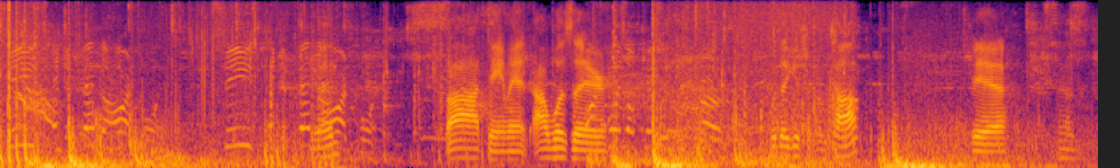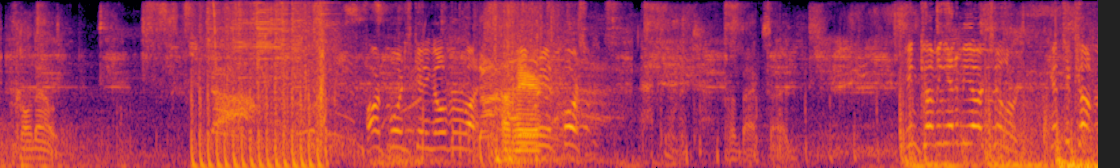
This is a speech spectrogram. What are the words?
Seize and defend the hard point. Seize and defend the hard point. Ah, damn it. I was there. Hard point. Would they get you from top? Yeah. Yeah, called out. Hard point is getting overrun. I'm Need here. Reinforcements. Damn it. Our backside. Incoming enemy artillery. Get to cover.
